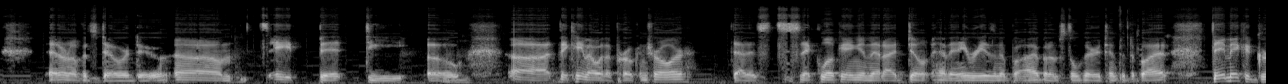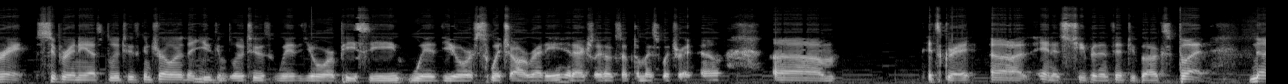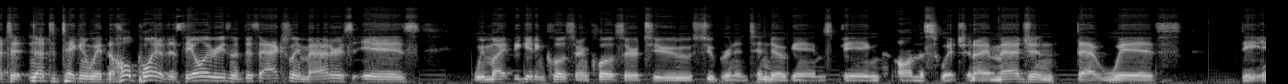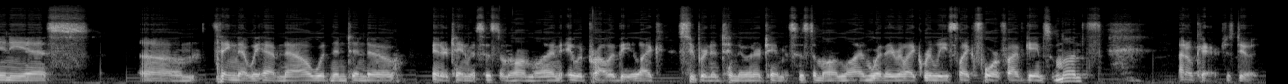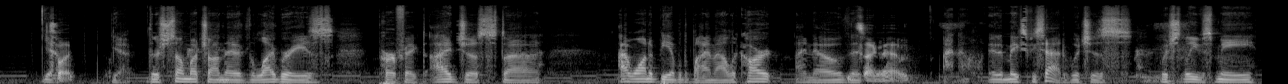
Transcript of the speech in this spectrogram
I don't know if it's dough or do. Um, it's 8-bit D O. Uh, they came out with a Pro controller that is sick looking and that I don't have any reason to buy, but I'm still very tempted to buy it. They make a great Super NES Bluetooth controller that you can Bluetooth with your PC with your Switch already. It actually hooks up to my Switch right now. Um, it's great, uh, and it's cheaper than fifty bucks. But not to not to take away the whole point of this. The only reason that this actually matters is we might be getting closer and closer to Super Nintendo games being on the Switch, and I imagine that with the NES um, thing that we have now with Nintendo Entertainment System Online, it would probably be like Super Nintendo Entertainment System Online, where they were like release like four or five games a month. I don't care, just do it. Yeah. It's fine. Yeah, there's so much on there. The library is perfect. I just uh, I want to be able to buy them a la carte. I know that It's not gonna happen. I know, and it makes me sad, which is which leaves me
